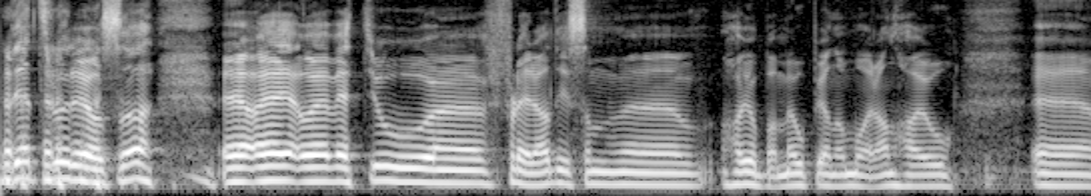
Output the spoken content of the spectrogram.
det tror jeg også. Eh, og, jeg, og jeg vet jo eh, flere av de som eh, har jobba med opp gjennom årene, har jo, eh,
